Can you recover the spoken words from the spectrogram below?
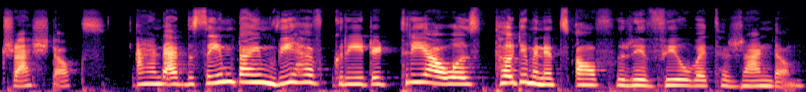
trash talks. And at the same time, we have created 3 hours 30 minutes of review with random.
